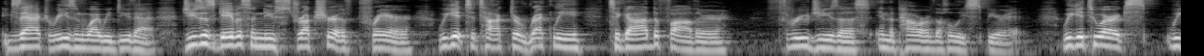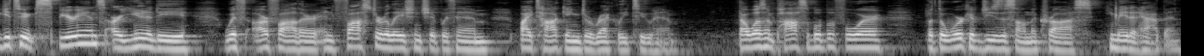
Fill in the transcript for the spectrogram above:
exact reason why we do that. Jesus gave us a new structure of prayer. We get to talk directly to God the Father through Jesus in the power of the Holy Spirit. We get to our we get to experience our unity with our Father and foster relationship with him by talking directly to him. That wasn't possible before, but the work of Jesus on the cross, he made it happen.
